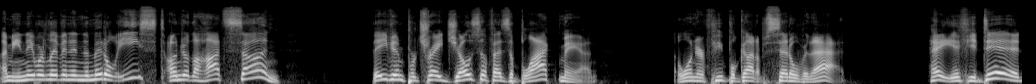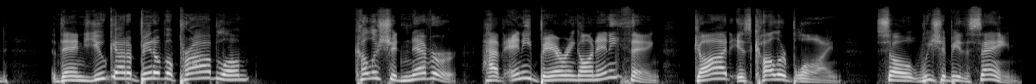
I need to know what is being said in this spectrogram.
I mean, they were living in the Middle East under the hot sun. They even portrayed Joseph as a black man. I wonder if people got upset over that. Hey, if you did, then you got a bit of a problem. Color should never have any bearing on anything. God is colorblind, so we should be the same.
